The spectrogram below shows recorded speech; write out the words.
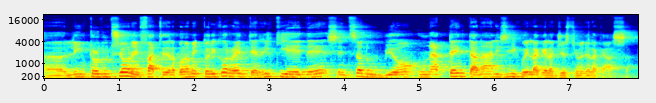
Uh, l'introduzione infatti dell'abbonamento ricorrente richiede senza dubbio un'attenta analisi di quella che è la gestione della cassa.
